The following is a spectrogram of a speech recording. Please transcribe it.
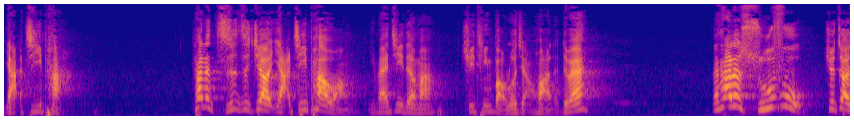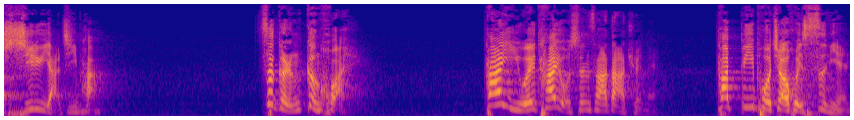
亚基帕，他的侄子叫亚基帕王，你们还记得吗？去听保罗讲话的，对吧？那他的叔父就叫希律亚基帕，这个人更坏，他以为他有生杀大权呢，他逼迫教会四年。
